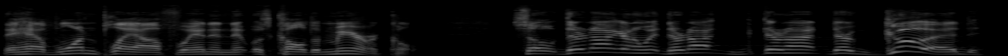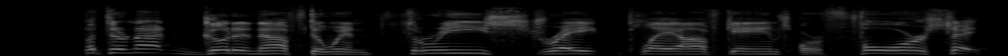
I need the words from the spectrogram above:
They have one playoff win, and it was called a miracle. So they're not going to win. They're not. They're not. They're good, but they're not good enough to win three straight playoff games or four straight.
